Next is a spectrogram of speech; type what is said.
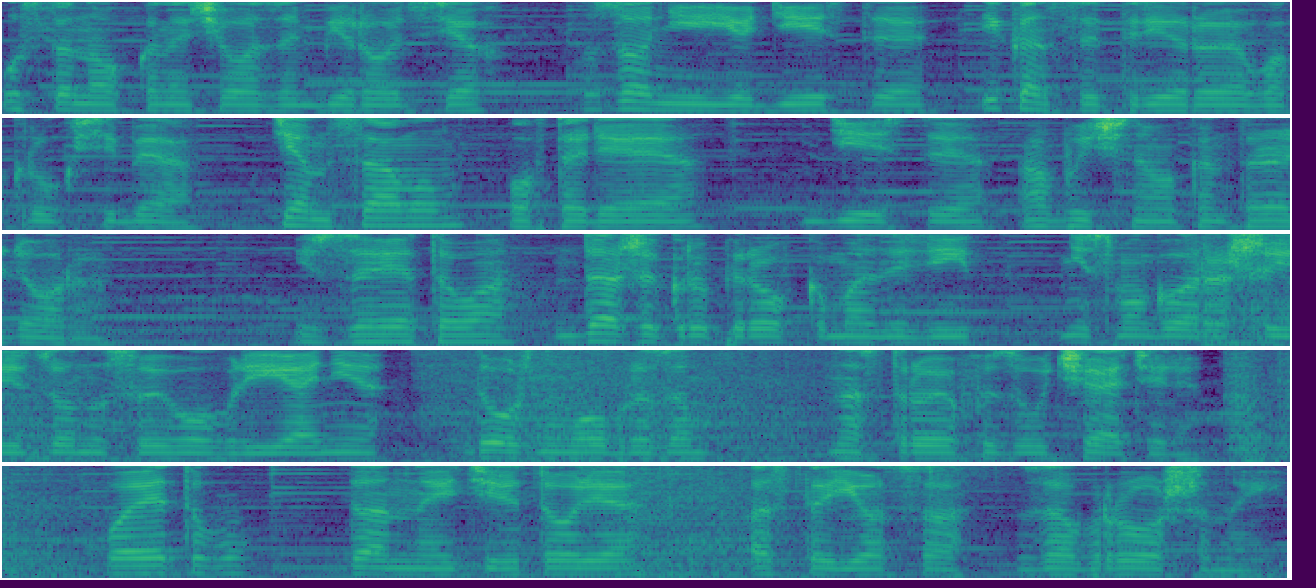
установка начала зомбировать всех в зоне ее действия и концентрируя вокруг себя, тем самым повторяя действия обычного контролера. Из-за этого даже группировка Мадрид не смогла расширить зону своего влияния должным образом, настроив излучатели. Поэтому данная территория остается заброшенной.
